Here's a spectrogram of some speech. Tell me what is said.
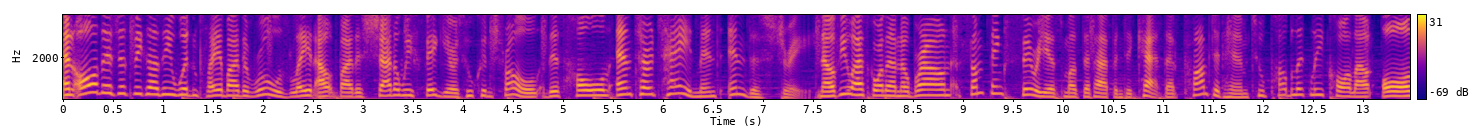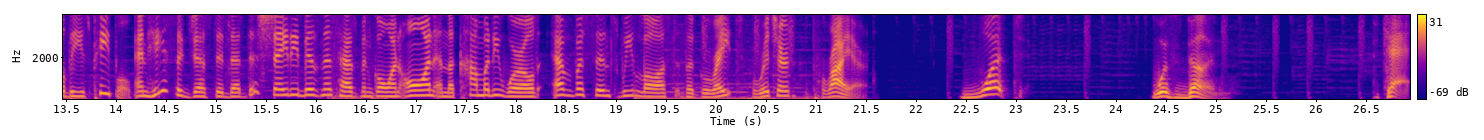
And all this just because he wouldn't play by the rules laid out by the shadowy figures who control this whole entertainment industry. Now, if you ask Orlando Brown, something serious must have happened to Katt that prompted him to publicly call out all these people. And he suggested that this shady business has been going on in the comedy world ever since we lost the great Richard Pryor. What was done to Katt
